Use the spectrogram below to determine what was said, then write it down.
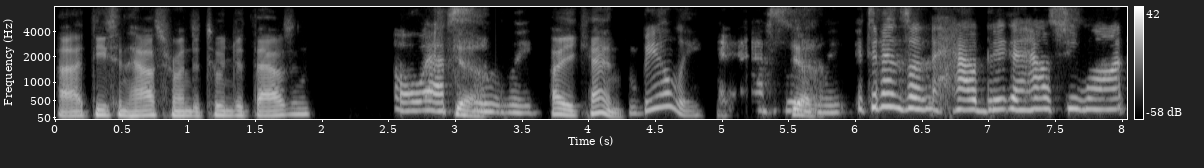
a decent house for under 200,000? Oh, absolutely. Oh, you can. Really? Absolutely. It depends on how big a house you want.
